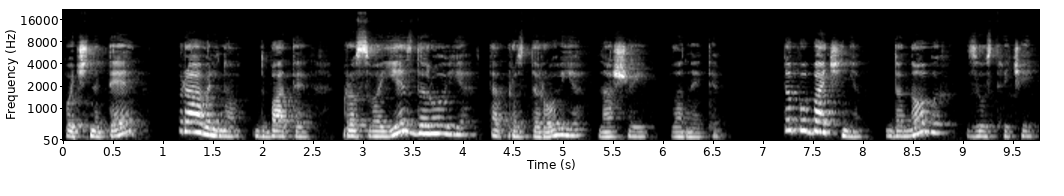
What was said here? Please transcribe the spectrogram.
почнете правильно дбати про своє здоров'я та про здоров'я нашої планети. До побачення, до нових зустрічей!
